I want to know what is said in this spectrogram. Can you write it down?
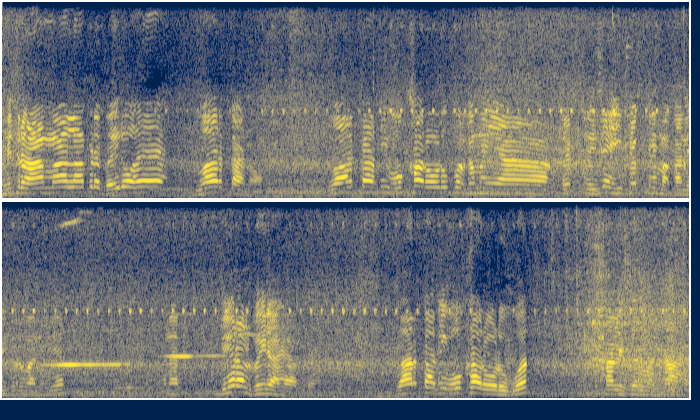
મિત્રો, આ માલ આપણે ભર્યો છે દ્વારકાનો. દ્વારકાથી ઓખા રોડ ઉપર ગમે અહીંયા ફેક્ટરી છે, એ ફેક્ટરીમાં ખાલી કરવાની છે. અને બેરલ ભર્યા છે આપણે. દ્વારકાથી ઓખા રોડ ઉપર ખાલી કરવાની થાય.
